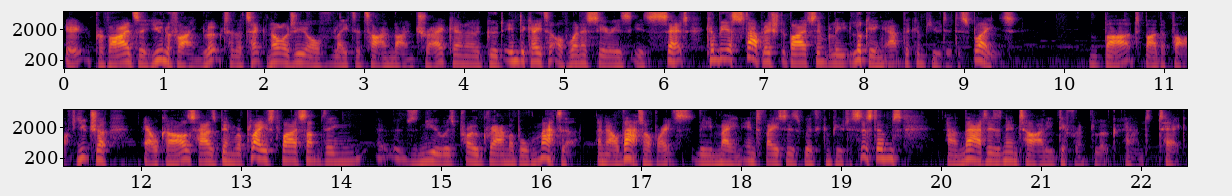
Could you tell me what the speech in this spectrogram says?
It provides a unifying look to the technology of later timeline Trek, and a good indicator of when a series is set can be established by simply looking at the computer displays. But by the far future, LCARS has been replaced by something as new as programmable matter, and now that operates the main interfaces with computer systems, and that is an entirely different look and tech.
